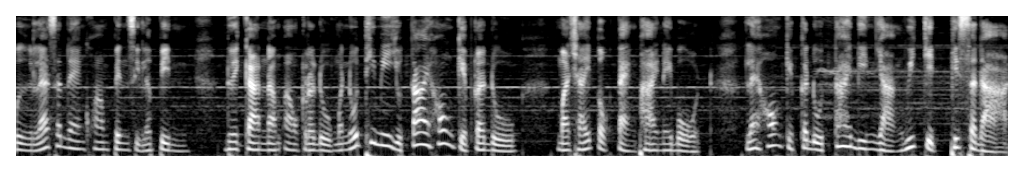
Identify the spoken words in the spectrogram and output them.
มือและแสดงความเป็นศิลปินด้วยการนำเอากระดูกมนุษย์ที่มีอยู่ใต้ห้องเก็บกระดูก มาใช้ตกแต่งภายในโบสถ์ และห้องเก็บกระดูกใต้ดินอย่างวิจิตพิสดาร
